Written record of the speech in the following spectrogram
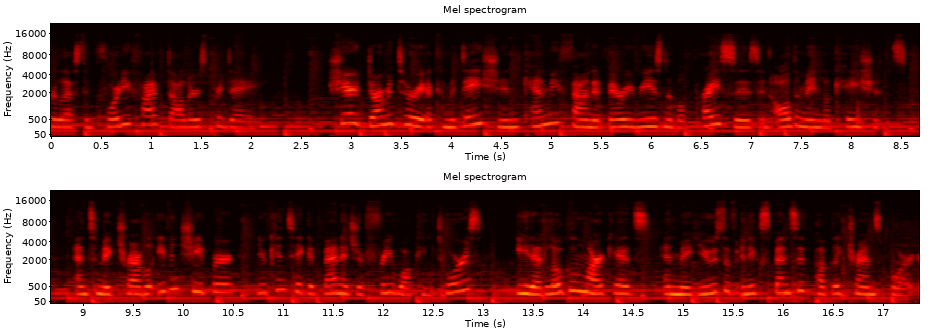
for less than $45 per day. Shared dormitory accommodation can be found at very reasonable prices in all the main locations. And to make travel even cheaper, you can take advantage of free walking tours, eat at local markets, and make use of inexpensive public transport.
